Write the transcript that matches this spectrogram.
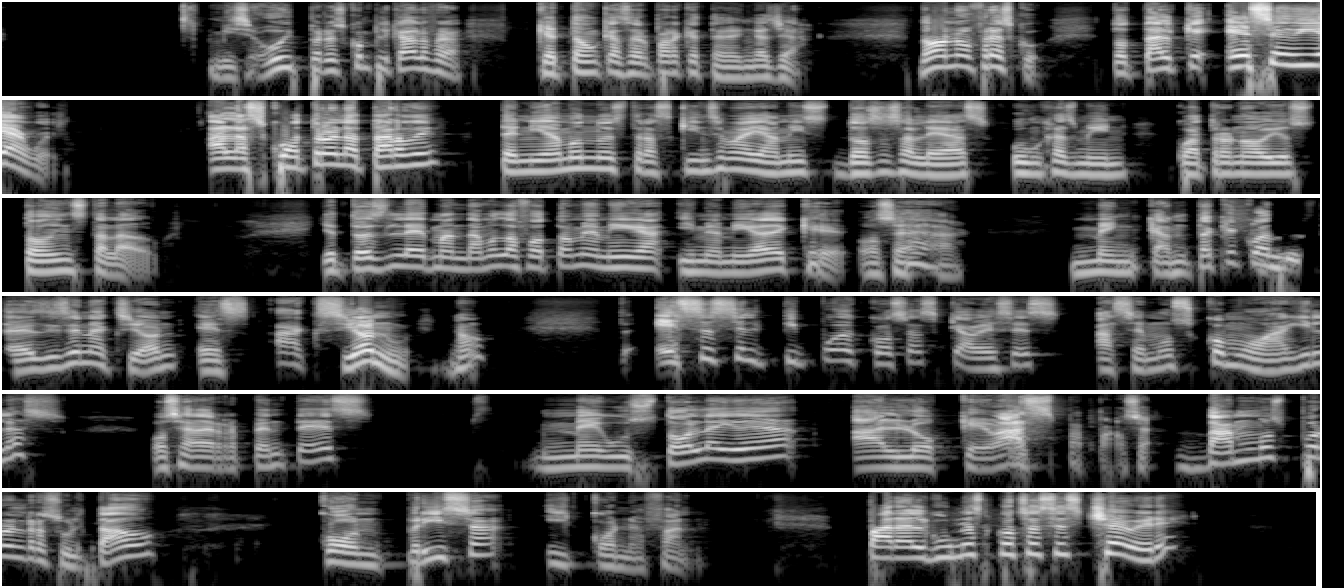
Me dice, uy, pero es complicado, la. ¿qué tengo que hacer para que te vengas ya? No, no, fresco. Total que ese día, güey, a las 4 de la tarde, teníamos nuestras 15 Miamis, dos azaleas, un jazmín, cuatro novios, todo instalado, güey. Y entonces le mandamos la foto a mi amiga y mi amiga de que, o sea, me encanta que cuando ustedes dicen acción, es acción, güey, ¿no? Ese es el tipo de cosas que a veces hacemos como águilas. O sea, de repente es, me gustó la idea, a lo que vas, papá. O sea, vamos por el resultado con prisa y con afán. Para algunas cosas es chévere,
